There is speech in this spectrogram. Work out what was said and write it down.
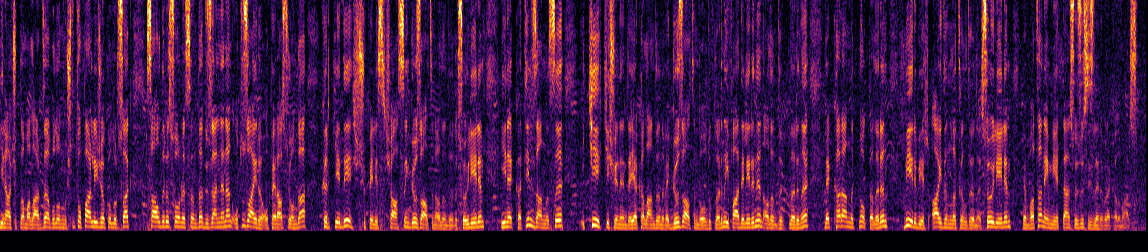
yine açıklamalarda bulunmuştu. Toparlayacak olursak saldırı sonrasında düzenlenen 30 ayrı operasyonda 47 şüpheli şahsın gözaltına alındığını söyleyelim. Yine katil zanlısı iki kişinin de yakalandığını ve gözaltında olduklarını, ifadelerinin alındıklarını ve karanlık noktaların bir bir aydınlatıldığını söyleyelim ve vatan emniyetten sözü sizlere bırakalım Arzu.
